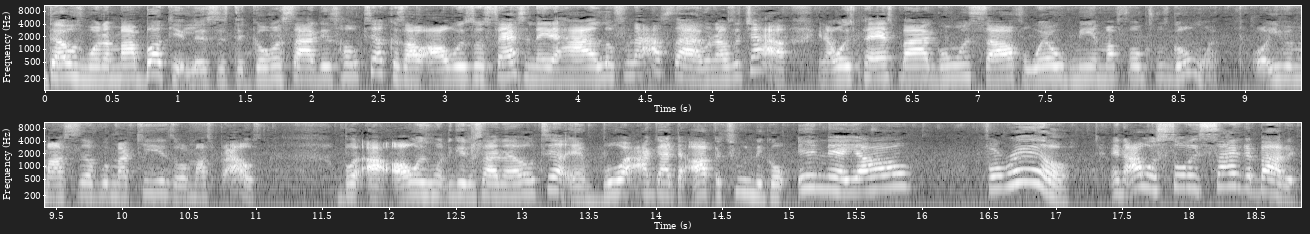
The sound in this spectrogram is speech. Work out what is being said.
that was one of my bucket lists is to go inside this hotel because I always was fascinated how I looked from the outside when I was a child, and I always passed by going south where me and my folks was going or even myself with my kids or my spouse. But I always want to get inside the hotel, and boy, I got the opportunity to go in there, y'all, for real. And I was so excited about it.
